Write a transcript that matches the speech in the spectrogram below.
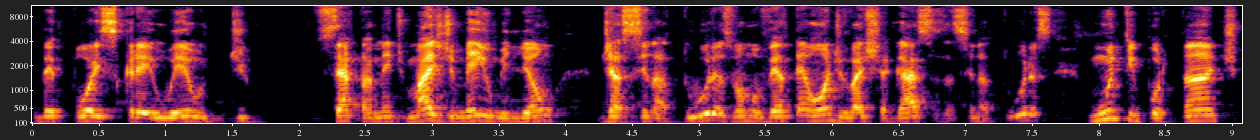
depois, creio eu, de certamente mais de meio milhão de assinaturas. Vamos ver até onde vai chegar essas assinaturas. Muito importante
